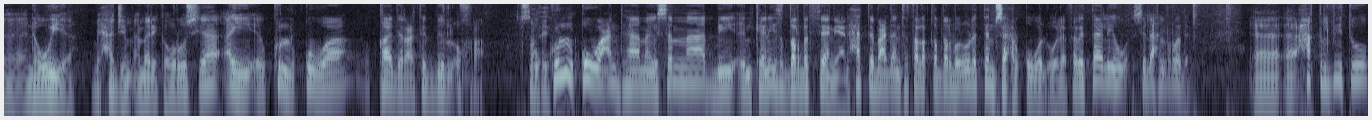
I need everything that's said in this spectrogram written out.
نووية بحجم أمريكا وروسيا أي كل قوة قادرة على تدمير الأخرى. صحيح. وكل قوة عندها ما يسمى بإمكانية الضربة الثانية يعني حتى بعد أن تتلقى الضربة الأولى تمسح القوة الأولى. فبالتالي هو سلاح للردع. حق الفيتو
